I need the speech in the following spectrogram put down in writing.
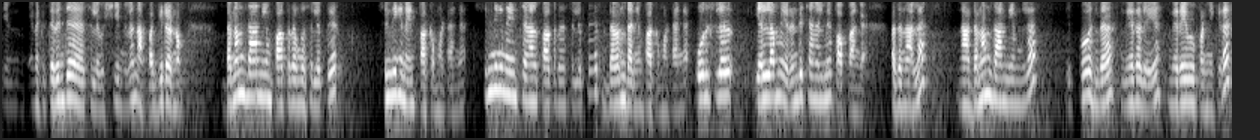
என்- எனக்கு தெரிஞ்ச சில விஷயங்களை நான் பகிரணும். தனம் தானியம் பார்க்குறவங்க சில பேர் சிந்திங்க நைன் பார்க்க மாட்டாங்க. சிந்திங்க நைன் சேனல் பார்க்குற சில பேர் தனம் தானியம் பார்க்க மாட்டாங்க. ஒரு சிலர் எல்லாமே ரெண்டு சேனலுமே பார்ப்பாங்க. அதனால நான் தனம் தானியம்ல இப்போ இந்த நேரலையை நிறைவு பண்ணிக்கிறேன்.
